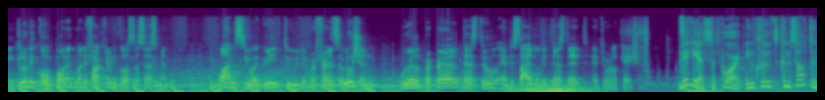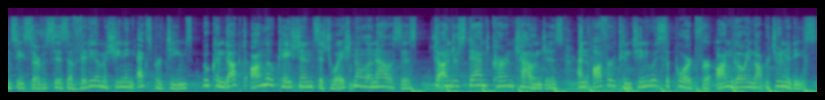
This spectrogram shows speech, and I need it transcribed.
including component manufacturing cost assessment. Once you agree to the preferred solution, we'll prepare test tool and decide on the test date at your location. WIDIA support includes consultancy services of WIDIA machining expert teams who conduct on-location situational analysis to understand current challenges and offer continuous support for ongoing opportunities.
